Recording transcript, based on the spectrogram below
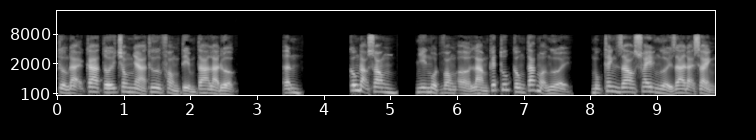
tưởng đại ca tới trong nhà thư phòng tìm ta là được. Ân. Công đạo xong, nhìn một vòng ở làm kết thúc công tác mọi người, Mục Thanh Giao xoay người ra đại sảnh.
